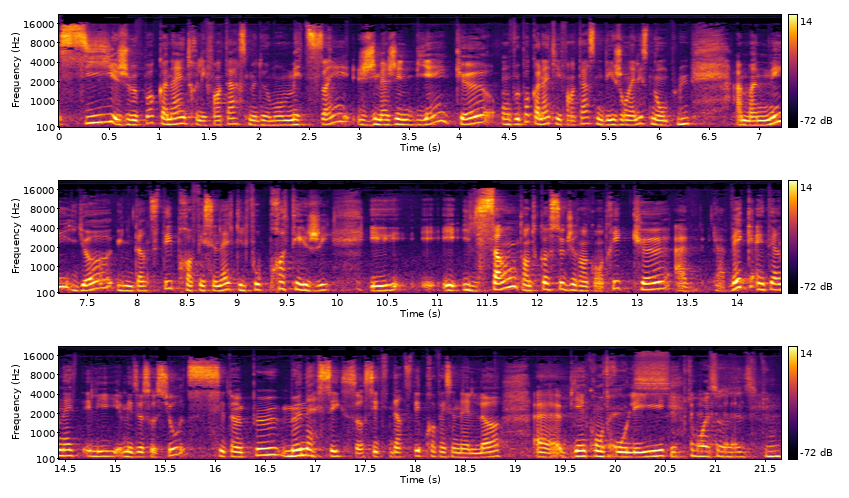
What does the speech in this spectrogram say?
Si je veux pas connaître les fantasmes de mon médecin, j'imagine bien qu'on ne veut pas connaître les fantasmes des journalistes non plus. À un moment donné, il y a une identité professionnelle qu'il faut protéger. Et, et, et, ils sentent, en tout cas ceux que j'ai rencontrés, qu'avec Internet et les médias sociaux, c'est un peu menacé, ça, cette identité professionnelle-là, euh, bien contrôlée. C'est plutôt moins ça. C'est une,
